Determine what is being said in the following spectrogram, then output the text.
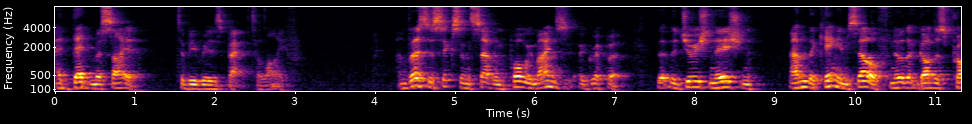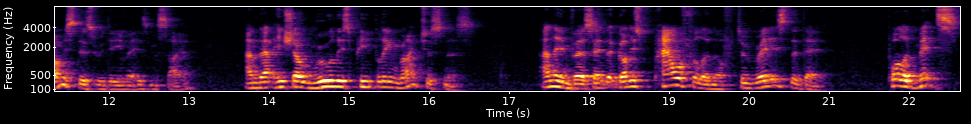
a dead Messiah to be raised back to life. And verses 6 and 7, Paul reminds Agrippa that the Jewish nation and the king himself know that God has promised his Redeemer, his Messiah, and that he shall rule his people in righteousness. And in verse 8, that God is powerful enough to raise the dead. Paul admits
